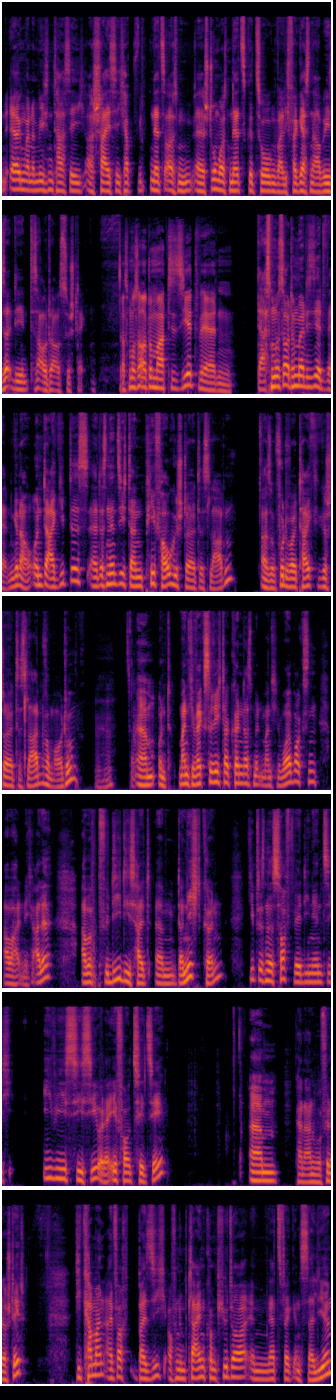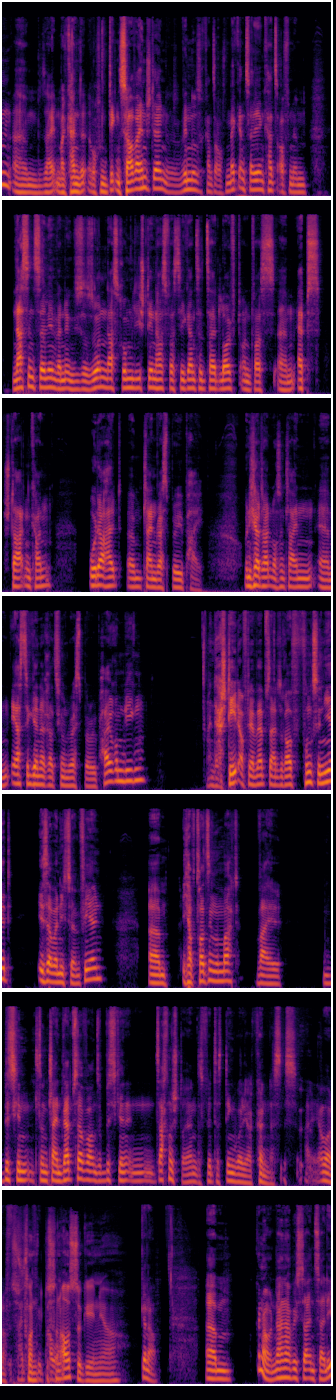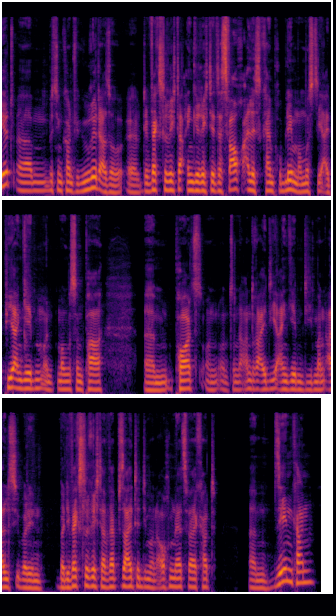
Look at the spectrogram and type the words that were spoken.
und irgendwann am nächsten Tag sehe ich, ah scheiße, ich habe Netz aus dem äh, Strom aus dem Netz gezogen, weil ich vergessen habe, die, die, das Auto auszustecken. Das muss automatisiert werden. Das muss automatisiert werden, genau. Und da gibt es, äh, das nennt sich dann PV-gesteuertes Laden, also Photovoltaik-gesteuertes Laden vom Auto. Mhm. Ähm, und manche Wechselrichter können das mit manchen Wallboxen, aber halt nicht alle. Aber für die, die es halt ähm, dann nicht können, gibt es eine Software, die nennt sich EVCC oder EVCC. Ähm, keine Ahnung, wofür das steht. Die kann man einfach bei sich auf einem kleinen Computer im Netzwerk installieren. Ähm, man kann auf einen dicken Server hinstellen, also Windows kannst du auf dem Mac installieren, kannst auf einem NAS installieren, wenn du irgendwie so, so ein NAS rumstehen hast, was die ganze Zeit läuft und was ähm, Apps starten kann. Oder halt ähm, kleinen Raspberry Pi. Und ich hatte halt noch so einen kleinen ähm, erste Generation Raspberry Pi rumliegen. Und da steht auf der Webseite drauf, funktioniert, ist aber nicht zu empfehlen. Ähm, ich habe es trotzdem gemacht, weil ein bisschen so einen kleinen Webserver und so ein bisschen in Sachen steuern, das wird das Ding wohl ja können. Das ist immer noch Ist von, von auszugehen, ja. Genau. Ähm, Genau, und dann habe ich es da installiert, ähm, ein bisschen konfiguriert, also äh, den Wechselrichter eingerichtet. Das war auch alles kein Problem. Man muss die IP eingeben und man muss ein paar ähm, Ports und, und so eine andere ID eingeben, die man alles über, den, über die Wechselrichter-Webseite, die man auch im Netzwerk hat, ähm, sehen kann.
